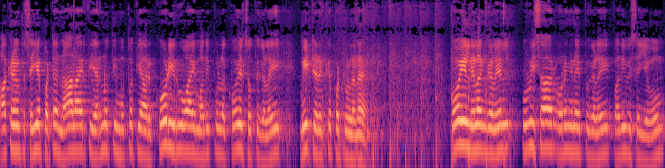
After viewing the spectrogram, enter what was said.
ஆக்கிரமிப்பு செய்யப்பட்ட நாலாயிரத்தி இருநூத்தி முப்பத்தி ஆறு கோடி ரூபாய் மதிப்புள்ள கோயில் சொத்துக்களை மீட்டெடுக்கப்பட்டுள்ளன. கோயில் நிலங்களில் புவிசார் ஒருங்கிணைப்புகளை பதிவு செய்யவும்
